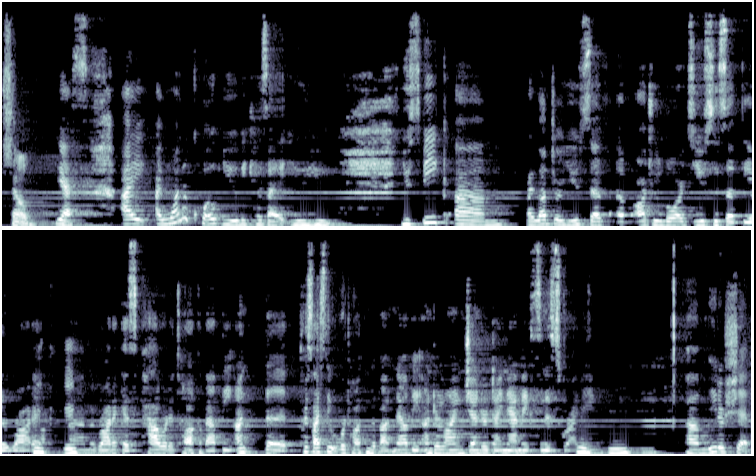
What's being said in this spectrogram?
so Yes, I I want to quote you because I you you you speak. Um, I loved your use of, of Audre Lorde's uses of the erotic, mm-hmm. um, erotic as power to talk about the un, the precisely what we're talking about now, the underlying gender dynamics in ascribing mm-hmm. um, leadership.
